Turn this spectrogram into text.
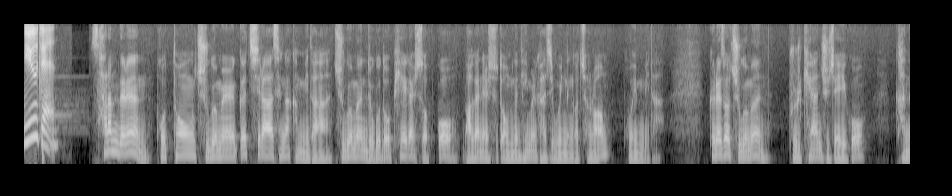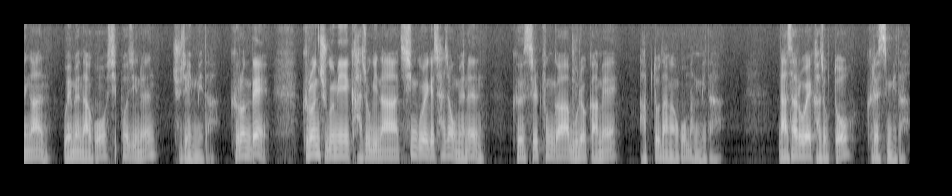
뉴젠 사람들은 보통 죽음을 끝이라 생각합니다. 죽음은 누구도 피해갈 수 없고 막아낼 수도 없는 힘을 가지고 있는 것처럼 보입니다. 그래서 죽음은 불쾌한 주제이고 가능한 외면하고 싶어지는 주제입니다. 그런데 그런 죽음이 가족이나 친구에게 찾아오면은 그 슬픔과 무력감에 압도당하고 맙니다. 나사로의 가족도 그랬습니다.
